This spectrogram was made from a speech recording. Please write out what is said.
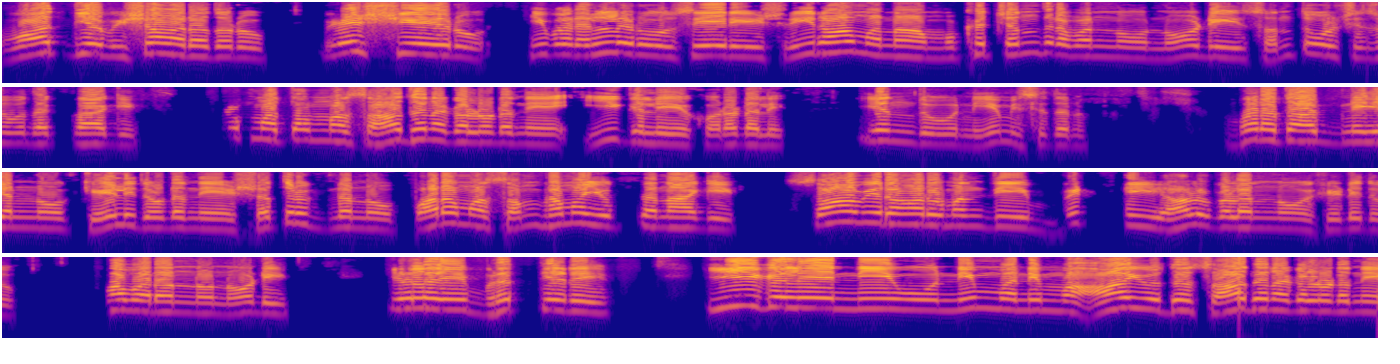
ವಾದ್ಯ ವಿಶಾರದರು, ವೇಶ್ಯೆಯರು ಇವರೆಲ್ಲರೂ ಸೇರಿ ಶ್ರೀರಾಮನ ಮುಖಚಂದ್ರವನ್ನು ನೋಡಿ ಸಂತೋಷಿಸುವುದಕ್ಕಾಗಿ ತಮ್ಮ ತಮ್ಮ ಸಾಧನಗಳೊಡನೆ ಈಗಲೇ ಹೊರಡಲಿ ಎಂದು ನಿಯಮಿಸಿದನು. ಭರತಾಜ್ಞೆಯನ್ನು ಕೇಳಿದೊಡನೆ ಶತ್ರುಘ್ನನು ಪರಮ ಸಂಭ್ರಮಯುಕ್ತನಾಗಿ ಸಾವಿರಾರು ಮಂದಿ ಬಿಟ್ಟಿ ಆಳುಗಳನ್ನು ಹಿಡಿದು ಅವರನ್ನು ನೋಡಿ, ಎಲೈ ಭೃತ್ಯರೇ, ಈಗಲೇ ನೀವು ನಿಮ್ಮ ನಿಮ್ಮ ಆಯುಧ ಸಾಧನಗಳೊಡನೆ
